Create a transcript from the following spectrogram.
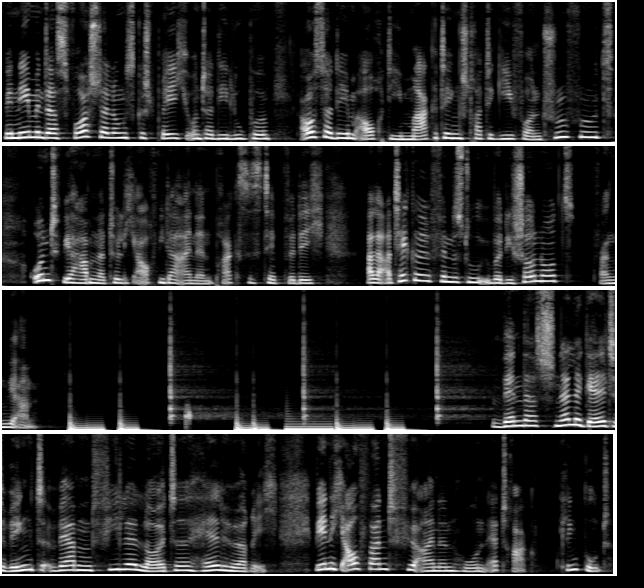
Wir nehmen das Vorstellungsgespräch unter die Lupe, außerdem auch die Marketingstrategie von True Fruits und wir haben natürlich auch wieder einen Praxistipp für dich. Alle Artikel findest du über die Show Notes. Fangen wir an. Wenn das schnelle Geld winkt, werden viele Leute hellhörig. Wenig Aufwand für einen hohen Ertrag. Klingt gut.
